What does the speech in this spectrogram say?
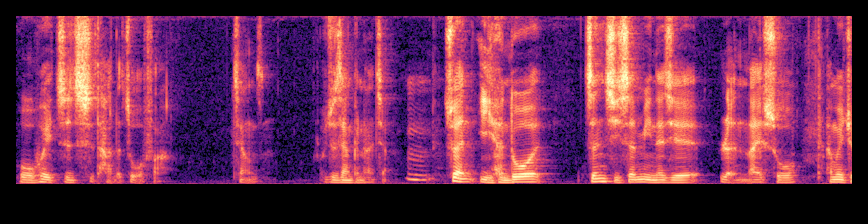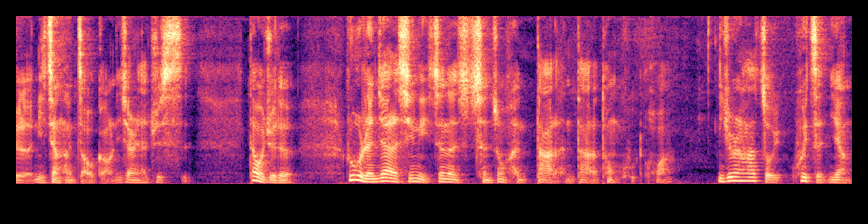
我会支持他的做法，这样子，我就这样跟他讲。嗯，虽然以很多珍惜生命那些人来说，他们会觉得你这样很糟糕，你叫人家去死，但我觉得如果人家的心里真的是承受很大的很大的痛苦的话，你就让他走会怎样？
